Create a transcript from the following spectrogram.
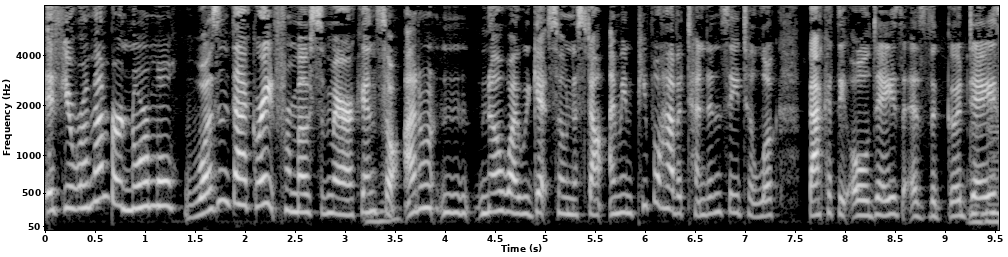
if you remember, normal wasn't that great for most Americans. So Mm-hmm. I don't know why we get so nostalgic. I mean, people have a tendency to look back at the old days as the good days.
